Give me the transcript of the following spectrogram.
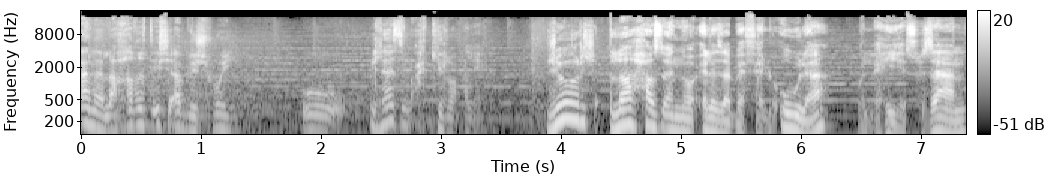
أنا لاحظت إشي قبل شوي ولازم أحكي له عليه. جورج لاحظ أنه إليزابيث الأولى واللي هي سوزان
